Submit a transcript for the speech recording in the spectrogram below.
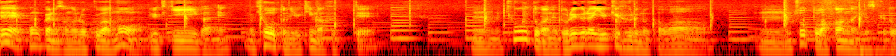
で今回のその6話も雪がね京都に雪が降って、うん、京都がねどれぐらい雪降るのかは、うん、ちょっと分かんないんですけど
